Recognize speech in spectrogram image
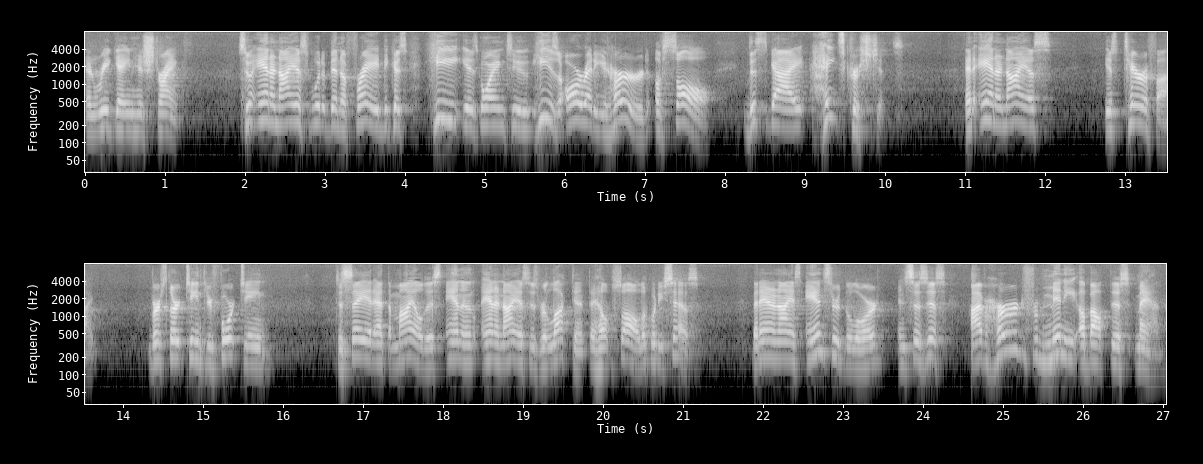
and regain his strength. So Ananias would have been afraid because he is going to, he has already heard of Saul. This guy hates Christians. And Ananias is terrified. Verse 13 through 14, to say it at the mildest, Ananias is reluctant to help Saul. Look what he says. But Ananias answered the Lord and says this I've heard from many about this man.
